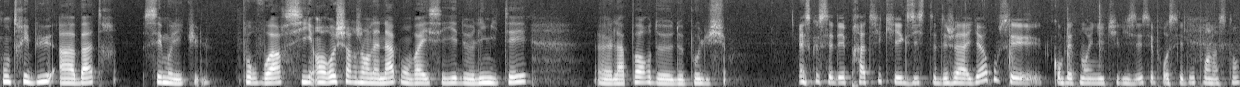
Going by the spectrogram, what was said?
contribue à abattre ces molécules pour voir si, en rechargeant la nappe, on va essayer de limiter euh, l'apport de pollution. Est-ce que c'est des pratiques qui existent déjà ailleurs ou c'est complètement inutilisé ces procédés pour l'instant?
